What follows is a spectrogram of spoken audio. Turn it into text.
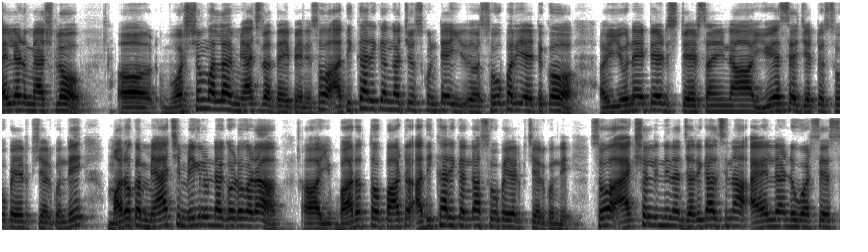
ఐర్లాండ్ మ్యాచ్లో వర్షం వల్ల మ్యాచ్ రద్దు అయిపోయింది సో అధికారికంగా చూసుకుంటే సూపర్ ఎయిట్కు యునైటెడ్ స్టేట్స్ అయిన యుఎస్ఏ జట్టు సూపర్ ఎయిట్కు చేరుకుంది. మరొక మ్యాచ్ మిగిలి కూడా కూడా భారత్తో పాటు అధికారికంగా సూపర్ ఎయిట్కు చేరుకుంది. సో యాక్చువల్లీ నిన్న జరగాల్సిన ఐర్లాండ్ వర్సెస్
